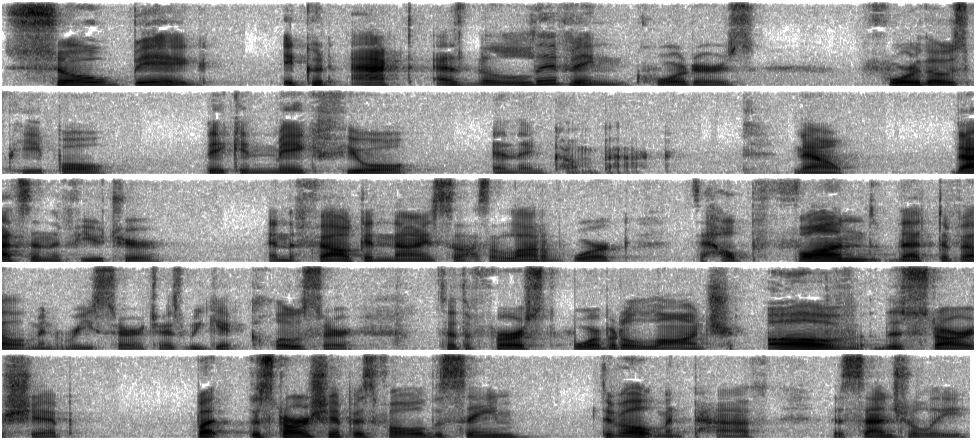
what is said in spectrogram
so big it could act as the living quarters for those people. They can make fuel and then come back. Now, that's in the future, and the Falcon 9 still has a lot of work to help fund that development research as we get closer to the first orbital launch of the Starship. But the Starship has followed the same development path, essentially,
